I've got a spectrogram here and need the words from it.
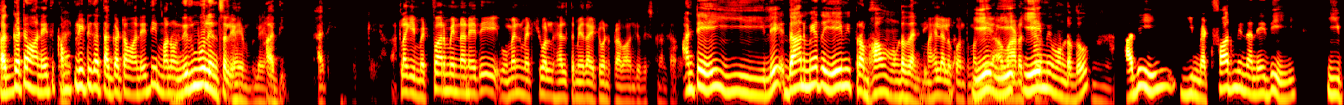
తగ్గటం అనేది కంప్లీట్గా తగ్గటం అనేది మనం నిర్మూలించలేము లేం. అది. ఓకే. అట్లాగే ఈ మెట్ఫార్మిన్ అనేది ఉమెన్ మెచ్యువల్ హెల్త్ మీద ఎటువంటి ప్రభావం చూపిస్తుంది అంటారు అంటే ఈ లే దాని మీద ఏమి ప్రభావం ఉండదండి. మహిళలు కొంతమంది. ఏమి ఉండదు. అది ఈ మెట్ఫార్మిన్ అనేది ఈ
